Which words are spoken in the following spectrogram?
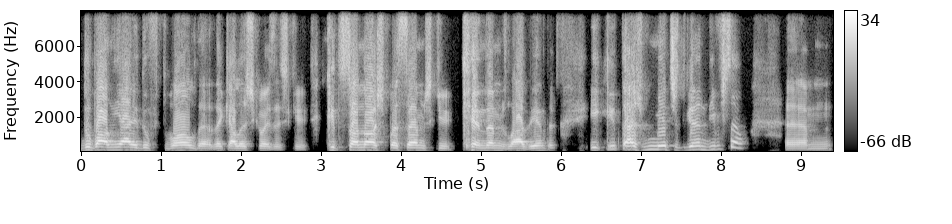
do balneário do futebol, da, daquelas coisas que, que só nós passamos, que, que andamos lá dentro e que traz momentos de grande diversão. Um,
